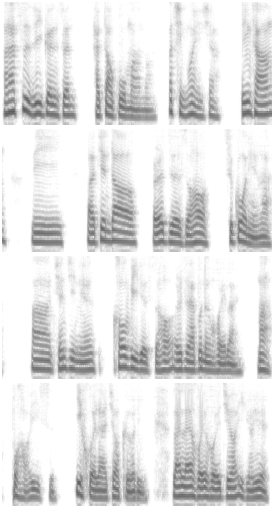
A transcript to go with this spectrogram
那他自力更生。还照顾妈妈？那请问一下，平常你呃见到儿子的时候是过年了啊？前几年 COVID 的时候，儿子还不能回来，妈不好意思，一回来就要隔离，来来回回就要一个月。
